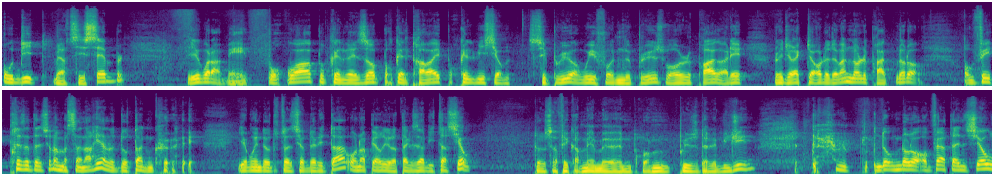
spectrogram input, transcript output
audit. Mais c'est simple. Et voilà, mais pourquoi, pour quelle raison, pour quel travail, pour quelle mission? C'est plus, ah oui, il faut une de plus, bon, on le prend, allez, le directeur le demande, on le prend. Non, non, on fait très attention à masse salariale, d'autant qu'il y a moins de dotation de l'État, on a perdu la taxe d'habitation, donc ça fait quand même euh, trois- plus dans le budget. Donc, non, non, on fait attention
